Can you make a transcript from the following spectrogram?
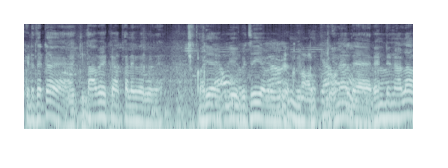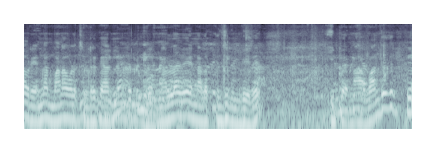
கிட்டத்தட்ட தாவேக்கா தலைவர் மரியாதைக்குரிய விஜய் அவர்களுக்கும் இருக்கும். ஏன்னா இந்த ரெண்டு நாளாக அவர் என்ன மன உளைச்சல் இருக்காருன்னு நல்லாவே என்னால் புரிஞ்சிக்க முடியுது. இப்போ நான் வந்ததுக்கு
